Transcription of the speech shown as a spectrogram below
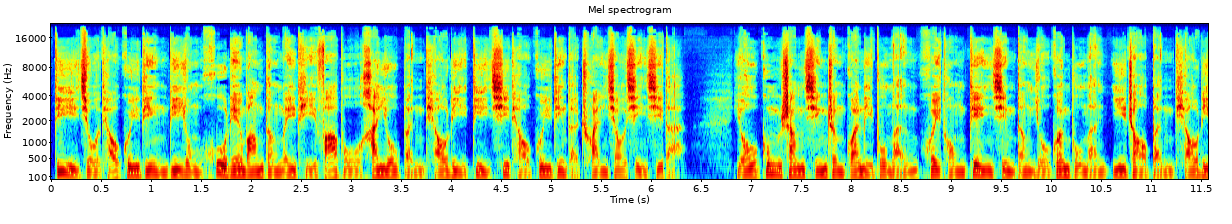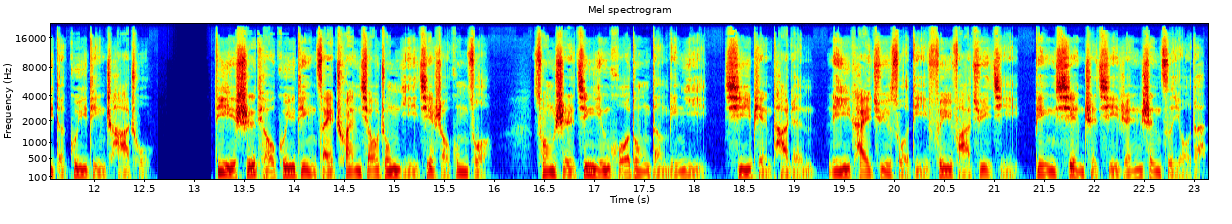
第九条规定，利用互联网等媒体发布含有本条例第七条规定的传销信息的，由工商行政管理部门会同电信等有关部门依照本条例的规定查处。第十条规定，在传销中以介绍工作、从事经营活动等名义欺骗他人离开居所地非法聚集，并限制其人身自由的，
